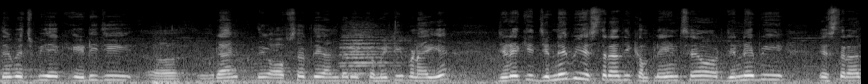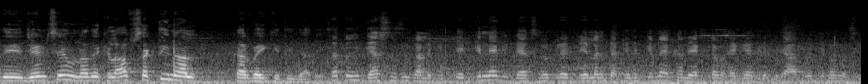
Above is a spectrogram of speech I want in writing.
ਦੇ ਵਿੱਚ ਵੀ ਇੱਕ ਏਡੀਜੀ ਰੈਂਕ ਦੇ ਅਫਸਰ ਦੇ ਅੰਡਰ ਇੱਕ ਕਮੇਟੀ ਬਣਾਈ ਹੈ ਜਿਹੜੇ ਕਿ ਜਿੰਨੇ ਵੀ ਇਸ ਤਰ੍ਹਾਂ ਦੀ ਕੰਪਲੇਂਟਸ ਹੈ ਔਰ ਜਿੰਨੇ ਵੀ ਇਸ ਤਰ੍ਹਾਂ ਦੇ ਏਜੰਟਸ ਹੈ ਉਹਨਾਂ ਦੇ ਖਿਲਾਫ ਸਖਤੀ ਨਾਲ ਕਾਰਵਾਈ ਕੀਤੀ ਜਾ ਰਹੀ ਹੈ। ਸਰ ਤੁਸੀਂ ਗੈਂਗਸਟਰਸ ਦੀ ਗੱਲ ਕੀਤੀ ਹੈ। ਕਿੰਨੇ ਕੁ ਗੈਂਗਸਟਰ ਜਿਹੜੇ ਜੇਲ੍ਹਾਂ 'ਚ ਬੈਠੇ ਤੇ ਕਿੰਨੇ ਖਾਲੀ ਐਕਟਿਵ ਹੈਗੇ ਜਿਹੜੇ ਪੰਜਾਬ ਵਿੱਚ? ਜਿਹਨਾਂ ਨੂੰ ਅਸੀਂ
